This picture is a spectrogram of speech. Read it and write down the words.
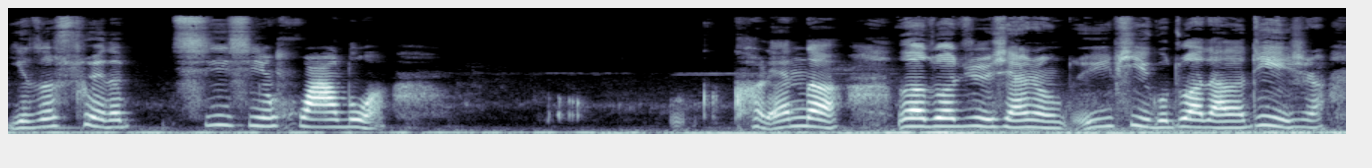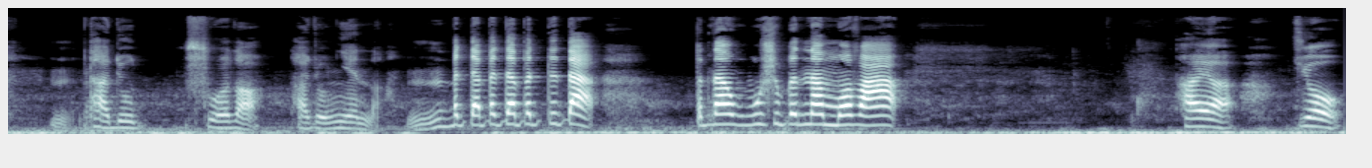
椅子碎的七星花落。可怜的恶作剧先生一屁股坐在了地上，嗯，他就说道，他就念叨，嗯，笨蛋，笨蛋，笨蛋蛋，笨蛋巫师，笨蛋魔法。他呀，就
